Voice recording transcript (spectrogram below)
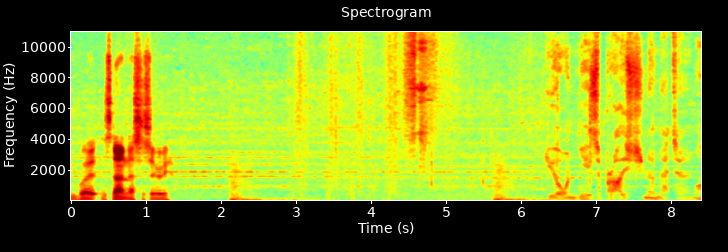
But it's not necessary. Surprised, no matter why.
